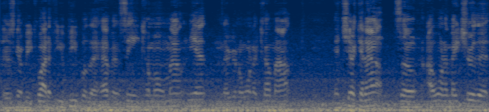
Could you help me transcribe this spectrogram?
there's going to be quite a few people that haven't seen Come On Mountain yet, and they're going to want to come out and check it out. So I want to make sure that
